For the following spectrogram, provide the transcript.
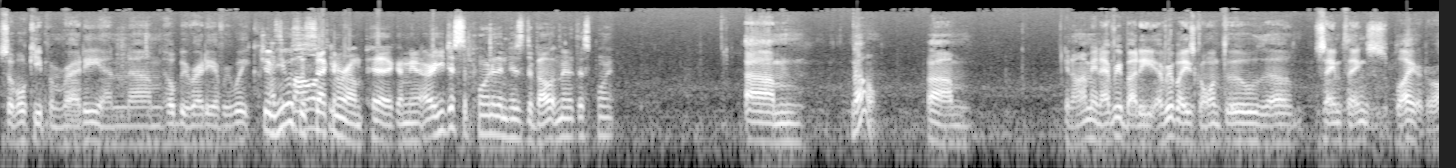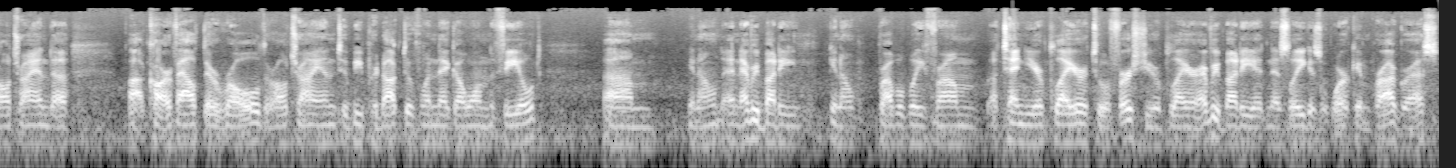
So we'll keep him ready, and um, he'll be ready every week. Jim, he was a second round pick. I mean, are you disappointed in his development at this point? Um, no. Um, you know, I mean, everybody everybody's going through the same things as a player. They're all trying to uh, carve out their role. They're all trying to be productive when they go on the field. Um, you know, and everybody, you know, probably from a 10 year player to a first year player, everybody in this league is a work in progress.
